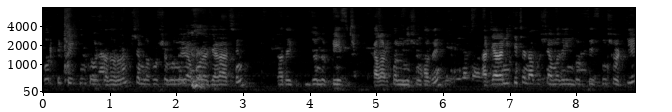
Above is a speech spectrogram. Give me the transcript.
প্রত্যেকটাই কিন্তু অসাধারণ। শ্যামলা পোষাবনের আপনারা যারা আছেন, তাদের জন্য বেস্ট কালার কম্বিনেশন হবে। আর যারা নিতে চান, অবশ্যই আমাদের ইনবক্সে স্ক্রিনশট দিয়ে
